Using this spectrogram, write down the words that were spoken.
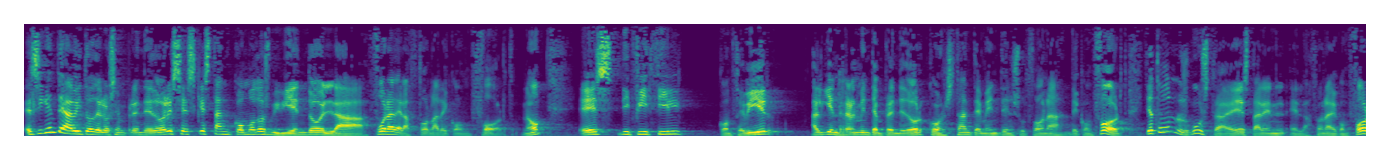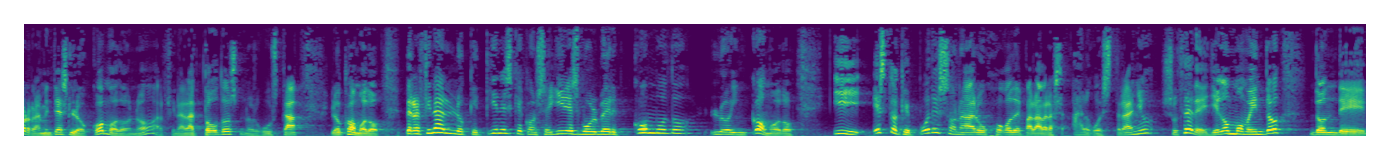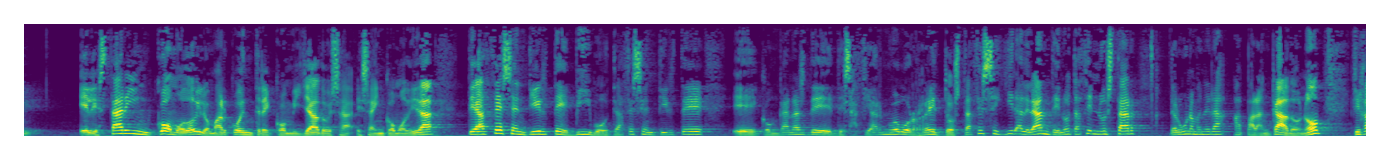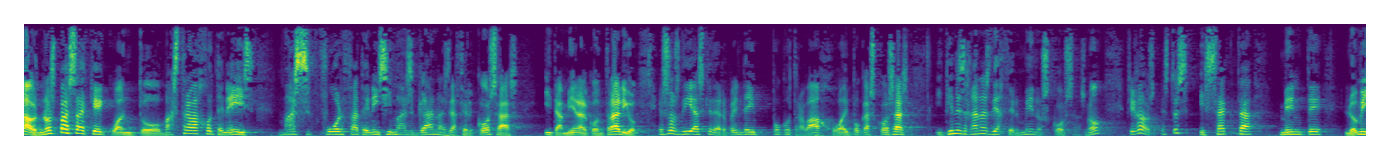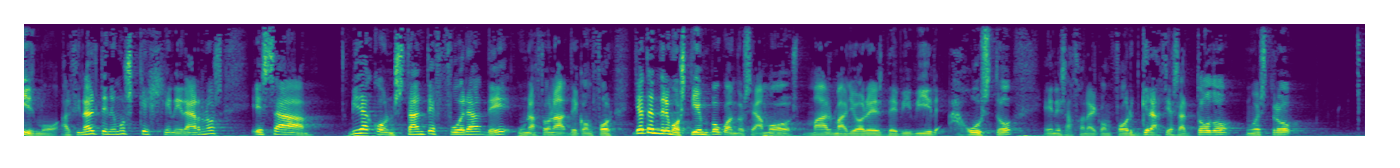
El siguiente hábito de los emprendedores es que están cómodos viviendo fuera de la zona de confort, ¿no? Es difícil concebir alguien realmente emprendedor constantemente en su zona de confort. Y a todos nos gusta ¿eh? estar en, en, la zona de confort, realmente es lo cómodo, ¿no? Al final a todos nos gusta lo cómodo. Pero al final lo que tienes que conseguir es volver cómodo lo incómodo. Y esto que puede sonar un juego de palabras algo extraño, sucede. Llega un momento donde el estar incómodo, y lo marco entrecomillado, esa, esa incomodidad, te hace sentirte vivo, te hace sentirte eh, con ganas de desafiar nuevos retos, te hace seguir adelante, ¿no? Te hace no estar de alguna manera apalancado, ¿no? Fijaos, ¿no os pasa que cuanto más trabajo tenéis, más fuerza tenéis y más ganas de hacer cosas? Y también al contrario, esos días que de repente hay poco trabajo, hay pocas cosas y tienes ganas de hacer menos cosas, ¿no? Fijaos, esto es exactamente lo mismo. Al final tenemos que generarnos esa Vida constante fuera de una zona de confort. Ya tendremos tiempo cuando seamos más mayores de vivir a gusto en esa zona de confort gracias a todo nuestro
